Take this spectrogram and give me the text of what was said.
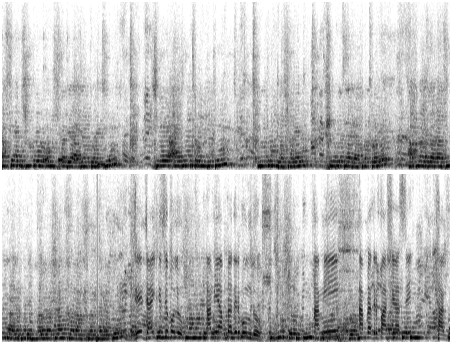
আজকে এক সুন্দর অনুষ্ঠান আয়োজন করেছি। সে আয়োজন কমিটিকে নতুন শুভেচ্ছা জ্ঞাপন করে যে যাই কিছু বলুক, আমি আপনাদের বন্ধু। আমি আপনাদের পাশে আছি, থাকব।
